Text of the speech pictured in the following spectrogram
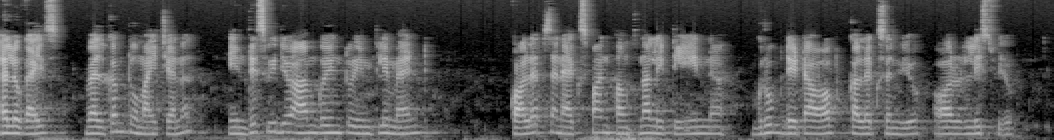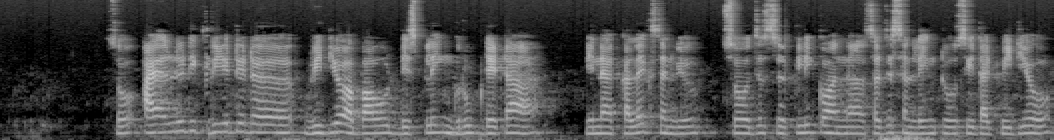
hello guys welcome to my channel. In this video i'm going to implement collapse and expand functionality in uh, group data of collection view or list view. So i already created a video about displaying group data in a collection view. So just uh, click on uh, suggestion link to see that video.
